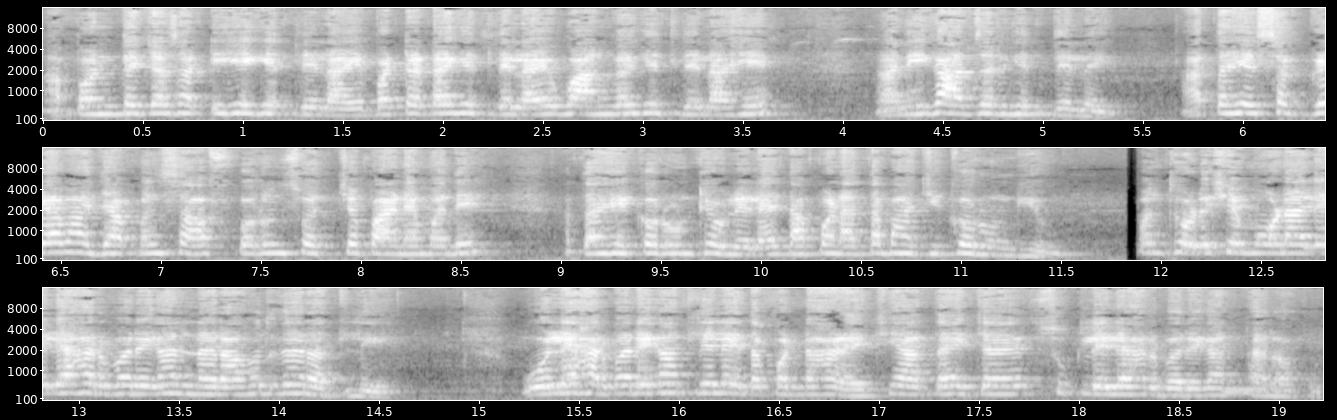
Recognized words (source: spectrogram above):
आपण त्याच्यासाठी हे घेतलेलं आहे बटाटा घेतलेला आहे वांग घेतलेलं आहे आणि गाजर घेतलेलं आहे. आता हे सगळ्या भाज्या आपण साफ करून स्वच्छ पाण्यामध्ये आता हे करून ठेवलेलं आहेत. आपण आता भाजी करून घेऊ. आपण थोडेसे मोड आलेले हरभरे घालणार आहोत घरातले. ओले हरभरे घातलेले आहेत आपण ढाळ्याची आता ह्याच्या सुकलेले हरभरे घालणार आहोत.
